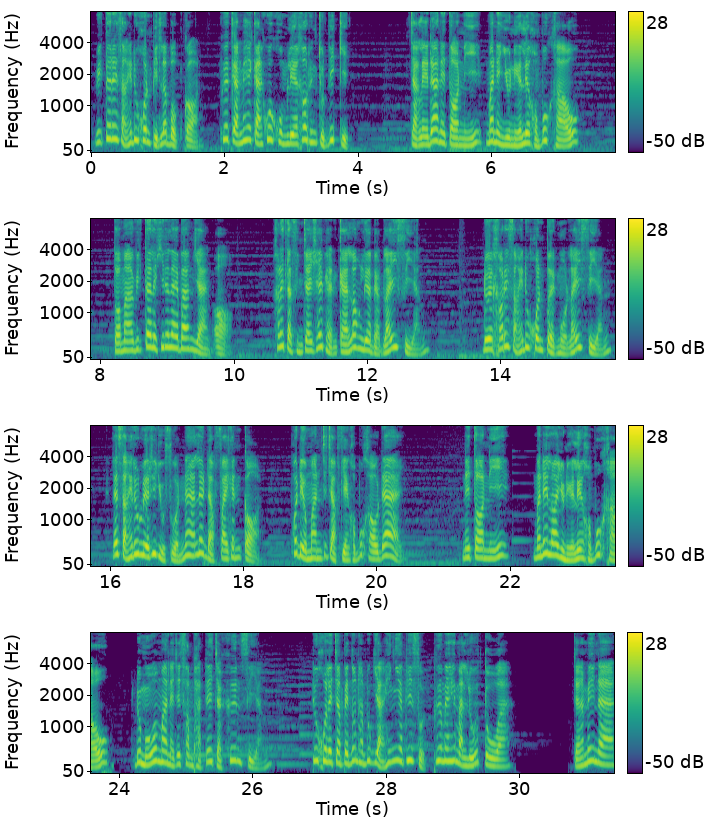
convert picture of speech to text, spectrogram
วิกเตอร์ได้สั่งให้ทุกคนปิดระบบก่อน เพื่อการไม่ให้การควบคุมเรือเข้าถึงจุดวิกฤต จากเรดาร์ในตอนนี้มันยังอยู่เหนือเรือของพวกเขา ต่อมาวิกเตอร์เลยคิดอะไรบางอย่างออก เขาเลยตัดสินใจใช้แผนการล่องเรือแบบไร้เสียง โดยเขาได้สั่งให้ทุกคนเปิดโหมดไร้เสียง และสั่งให้ทุกเรือที่อยู่ส่วนหน้าเลิกดับไฟกันก่อน เพราะเดี๋ยวมันจะจับเสียงของพวกเขาได้ ในตอนนี้มันได้ลอยอยู่เหนือเรือของพวกเขา ดูเหมือนว่ามันเนี่ยจะสัมผัสได้จากคลื่นเสียง ทุกคนเลยจำเป็นต้องทำทุกอย่างให้เงียบที่สุดเพื่อไม่ให้มันรู้ตัว จากนั้นไม่นาน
